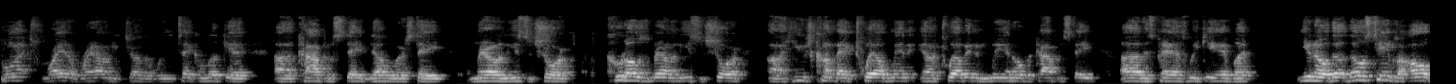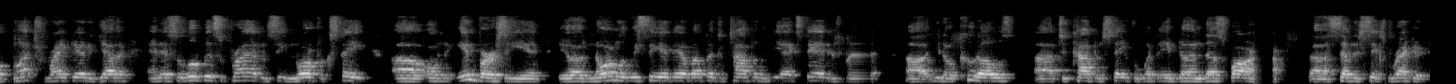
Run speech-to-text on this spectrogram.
bunched right around each other. When you take a look at uh, Coppin State, Delaware State, Maryland Eastern Shore. Kudos to Maryland Eastern Shore. Uh, huge comeback, 12 win, uh, 12 inning win over Coppin State uh, this past weekend. But you know, th- those teams are all bunched right there together. And it's a little bit surprising to see Norfolk State uh, on the inverse end. You know, normally we see them up at the top of the BX standings, but, uh, you know, kudos uh, to Coppin State for what they've done thus far. Uh, 76 record.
